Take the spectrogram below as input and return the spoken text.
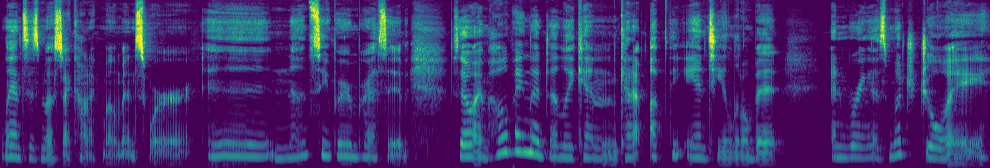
Lance's most iconic moments were eh, not super impressive. So I'm hoping that Dudley can kind of up the ante a little bit and bring as much joy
